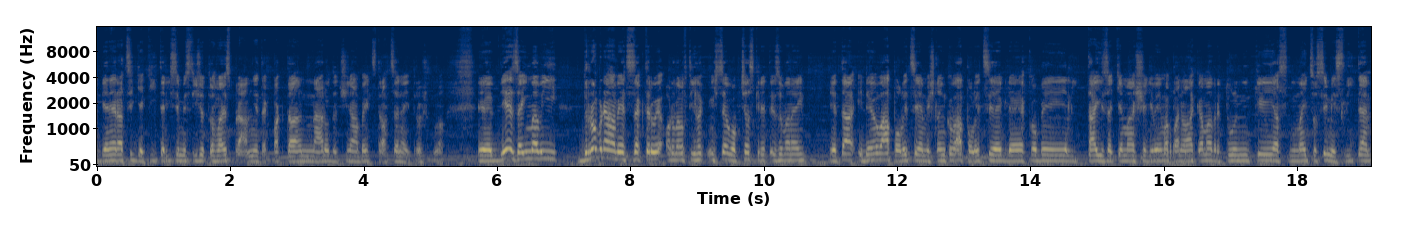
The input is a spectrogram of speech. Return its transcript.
generaci dětí, který si myslí, že tohle je správně, tak pak ta národ začíná být ztracený trošku. No. Je zajímavý, drobná věc, za kterou je Orwell v téhle knižce občas kritizovaný, je ta ideová policie, myšlenková policie, kde jakoby lítají za těma šedivýma panelákama vrtulníky a snímají, co si myslíte.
